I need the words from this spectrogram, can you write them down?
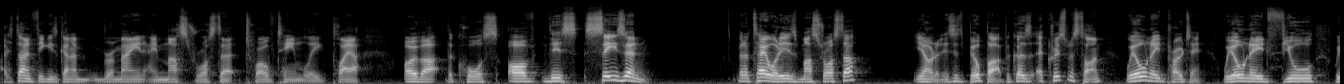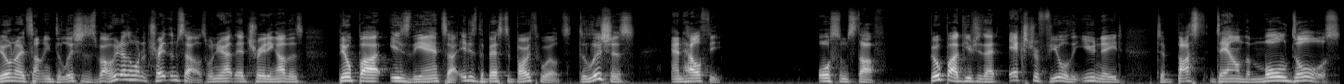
I just don't think he's going to remain a must roster 12 team league player over the course of this season. But I'll tell you what is must roster. You know what it is? It's Built Bar. Because at Christmas time, we all need protein. We all need fuel. We all need something delicious as well. Who doesn't want to treat themselves when you're out there treating others? Built Bar is the answer. It is the best of both worlds delicious and healthy. Awesome stuff. Built Bar gives you that extra fuel that you need to bust down the mall doors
